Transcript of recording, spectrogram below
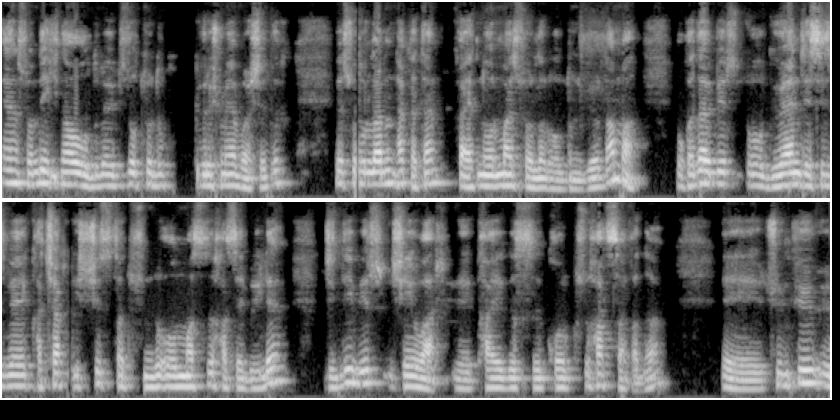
En sonunda ikna oldu ve biz oturduk, görüşmeye başladık. Ve soruların hakikaten gayet normal sorular olduğunu gördü ama o kadar bir o güvencesiz ve kaçak işçi statüsünde olması hasebiyle ciddi bir şey var. E, kaygısı, korkusu had safhada. E, çünkü e,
